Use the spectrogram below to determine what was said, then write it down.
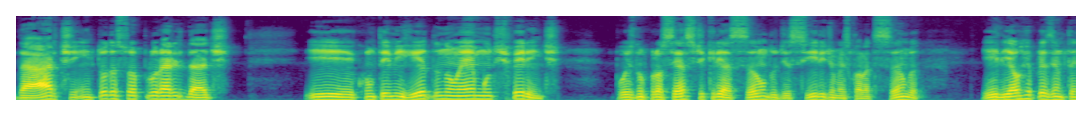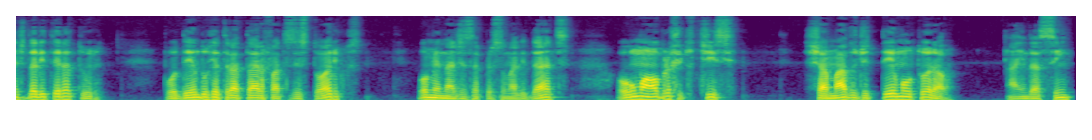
da arte em toda a sua pluralidade e com tema enredo não é muito diferente, pois no processo de criação do desfile de uma escola de samba, ele é o representante da literatura, podendo retratar fatos históricos, homenagens a personalidades ou uma obra fictícia, chamado de tema autoral. Ainda assim,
